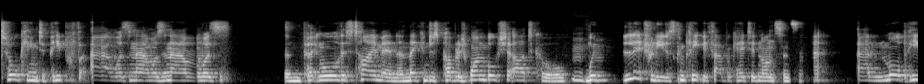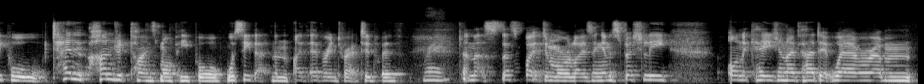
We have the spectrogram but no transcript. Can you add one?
talking to people for hours and hours and hours and putting all this time in, and they can just publish one bullshit article mm-hmm. with literally just completely fabricated nonsense. And more people, 10, 100 times more people will see that than I've ever interacted with. Right. And that's that's quite demoralizing. And especially on occasion, I've had it where, um,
